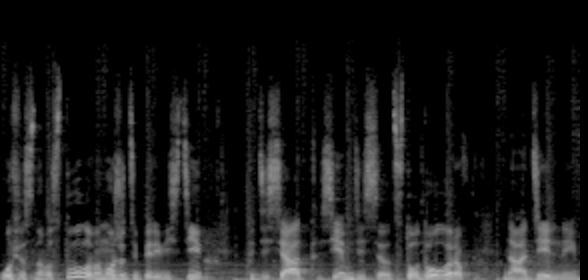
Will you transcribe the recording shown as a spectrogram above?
офисного стула, вы можете перевести 50, 70, 100 долларов на отдельный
